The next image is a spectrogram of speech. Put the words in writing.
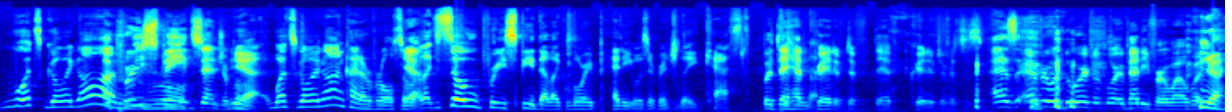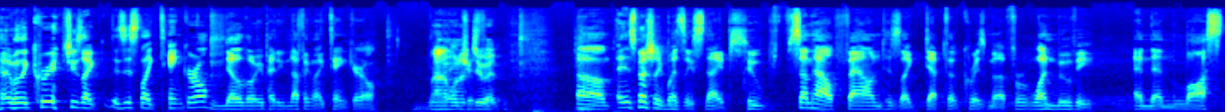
what's going on A pre-speed role. Sandra Bullock. Yeah, what's going on kind of role. So Yeah. like so pre-speed that like Lori Petty was originally cast. But they have creative. Dif- they have creative differences. As everyone who worked with Lori Petty for a while would. Yeah, and like she's like, is this like Tank Girl? No, Lori Petty, nothing like Tank Girl. I don't want to do it. Um, and especially Wesley Snipes, who somehow found his like depth of charisma for one movie and then lost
